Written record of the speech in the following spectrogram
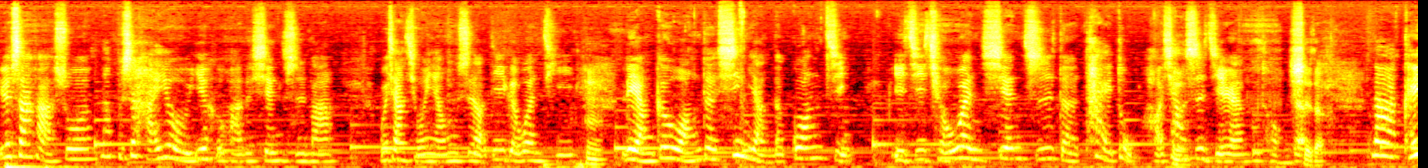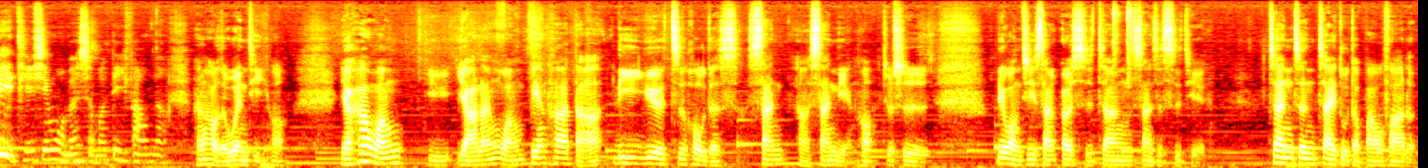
约沙法说：“那不是还有耶和华的先知吗？”我想请问杨牧师啊，第一个问题，嗯，两个王的信仰的光景以及求问先知的态度，好像是截然不同的。嗯、是的，那可以提醒我们什么地方呢？很好的问题哈。亚哈王与亚兰王边哈达立约之后的三啊三年哈，就是列王记上二十章三十四节，战争再度的爆发了。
